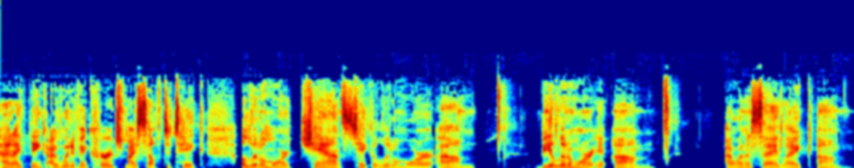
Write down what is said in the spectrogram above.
and I think I would have encouraged myself to take a little more chance, take a little more, um, be a little more. Um, I want to say like um,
